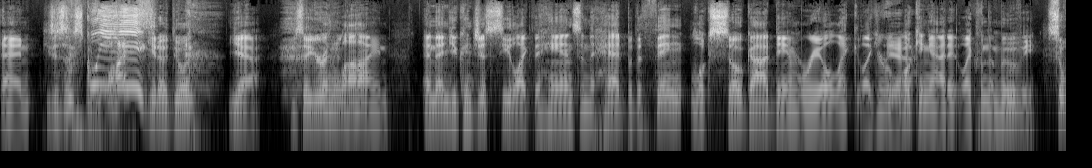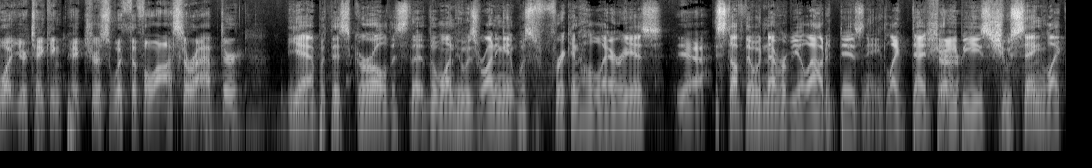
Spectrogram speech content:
and he's just like squeak, you know, doing yeah. So you're in line, and then you can just see like the hands and the head, but the thing looks so goddamn real, like like you're Yeah. looking at it like from the movie. So what? You're taking pictures with the Velociraptor? Yeah, but this girl, this the, the one who was running it, was freaking hilarious. Yeah. Stuff that would never be allowed at Disney, like dead Sure. babies. She was saying like,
